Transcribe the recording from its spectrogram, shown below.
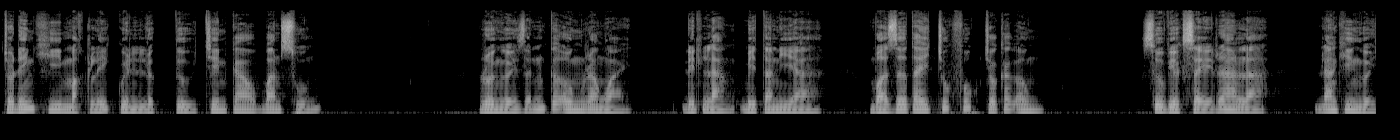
cho đến khi mặc lấy quyền lực từ trên cao ban xuống. Rồi người dẫn các ông ra ngoài, đến làng Betania và giơ tay chúc phúc cho các ông. Sự việc xảy ra là đang khi người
